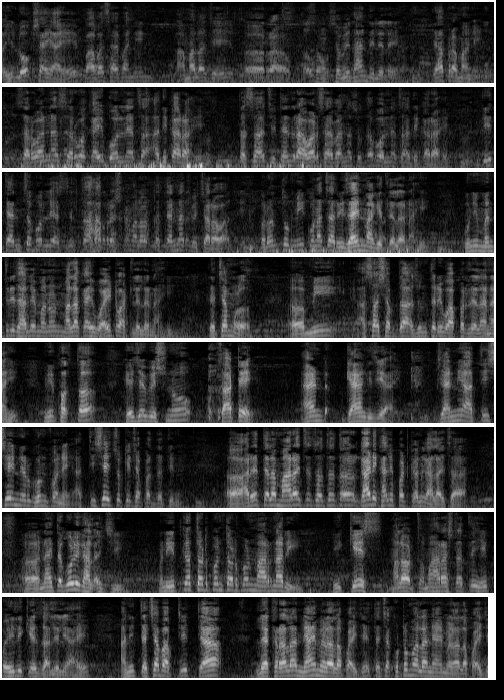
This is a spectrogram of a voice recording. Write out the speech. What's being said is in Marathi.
ही लोकशाही आहे. बाबासाहेबांनी आम्हाला जे रा- सं- संविधान दिलेलं आहे त्याप्रमाणे सर्वांना सर्व काही बोलण्याचा अधिकार आहे. तसा जितेंद्र आव्हाड साहेबांना सुद्धा बोलण्याचा अधिकार आहे. ते त्यांचं बोलले असतील तर हा प्रश्न मला वाटतं त्यांनाच विचारावा. परंतु मी कुणाचा रिझाईन मागितलेला नाही. कुणी मंत्री झाले म्हणून मला काही वाईट वाटलेलं नाही. त्याच्यामुळं मी असा शब्द अजून तरी वापरलेला नाही. मी फक्त हे जे विष्णू चाटे अँड गँग जी आहे ज्यांनी अतिशय निर्घुणपणे अतिशय चुकीच्या पद्धतीने अरे त्याला मारायचंच होतं तर गाडी खाली पटकन घालायचा नाही तर गोळी घालायची. पण इतकं तडपण तडपण मारणारी ही केस मला वाटतं महाराष्ट्रातली ही पहिली केस झालेली आहे. आणि त्याच्या बाबतीत त्या लेकराला न्याय मिळाला पाहिजे त्याच्या कुटुंबाला न्याय मिळाला पाहिजे.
